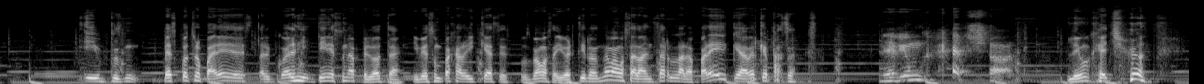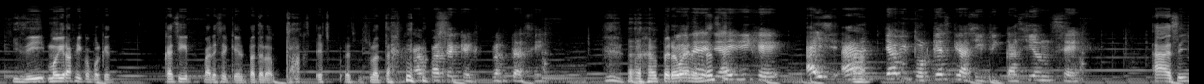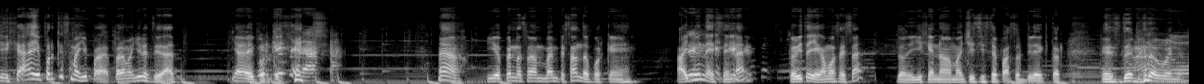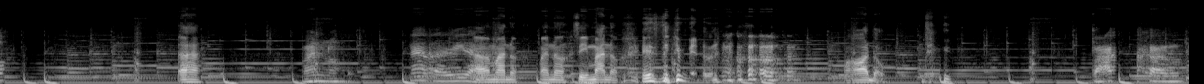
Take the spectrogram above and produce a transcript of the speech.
y pues ves cuatro paredes tal cual y tienes una pelota y ves un pájaro y ¿qué haces? Pues vamos a divertirnos, no vamos a lanzarla a la pared que a ver qué pasa. Le di un headshot. Le un headshot y sí, muy gráfico porque casi parece que el plátano explota. Aparte que explota. Ajá, Pero Yo bueno, desde entonces, ahí dije, ay, sí, ah, Ajá. ya vi por qué es clasificación C. ah, sí, yo dije, ay, ¿por qué es mayor para, para mayores de edad? Ya ve ¿Por por qué será? Ah, y apenas va, va empezando porque hay una escena que ahorita llegamos a esa donde dije, no manches, sí se pasó el director. Este, pero bueno, ajá. Mano. Nada, vida. Ah, mano, mano, sí, mano. Este, perdón. Mano, Pájaro.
